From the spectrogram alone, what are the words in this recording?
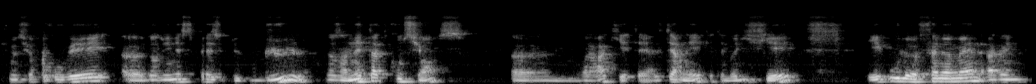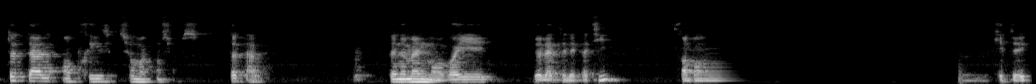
Je me suis retrouvé euh, dans une espèce de bulle, dans un état de conscience, euh, voilà, qui était alterné, qui était modifié, et où le phénomène avait une totale emprise sur ma conscience. Totale. Le phénomène m'a envoyé de la télépathie, enfin, qui était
